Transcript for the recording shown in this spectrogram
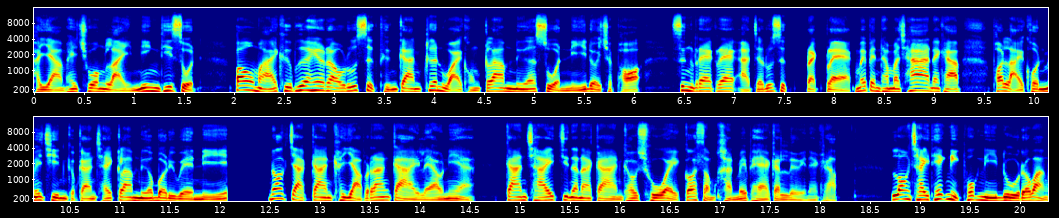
พยายามให้ช่วงไหล่นิ่งที่สุด เป้าหมายคือเพื่อให้เรารู้สึกถึงการเคลื่อนไหวของกล้ามเนื้อส่วนนี้โดยเฉพาะ ซึ่งแรก ๆ อาจจะรู้สึกแปลกๆ ไม่เป็นธรรมชาตินะครับ เพราะหลายคนไม่ชินกับการใช้กล้ามเนื้อบริเวณนี้ นอกจากการขยับร่างกายแล้วเนี่ย การใช้จินตนาการเข้าช่วยก็สำคัญไม่แพ้กันเลยนะครับ ลองใช้เทคนิคพวกนี้ดูระหว่าง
